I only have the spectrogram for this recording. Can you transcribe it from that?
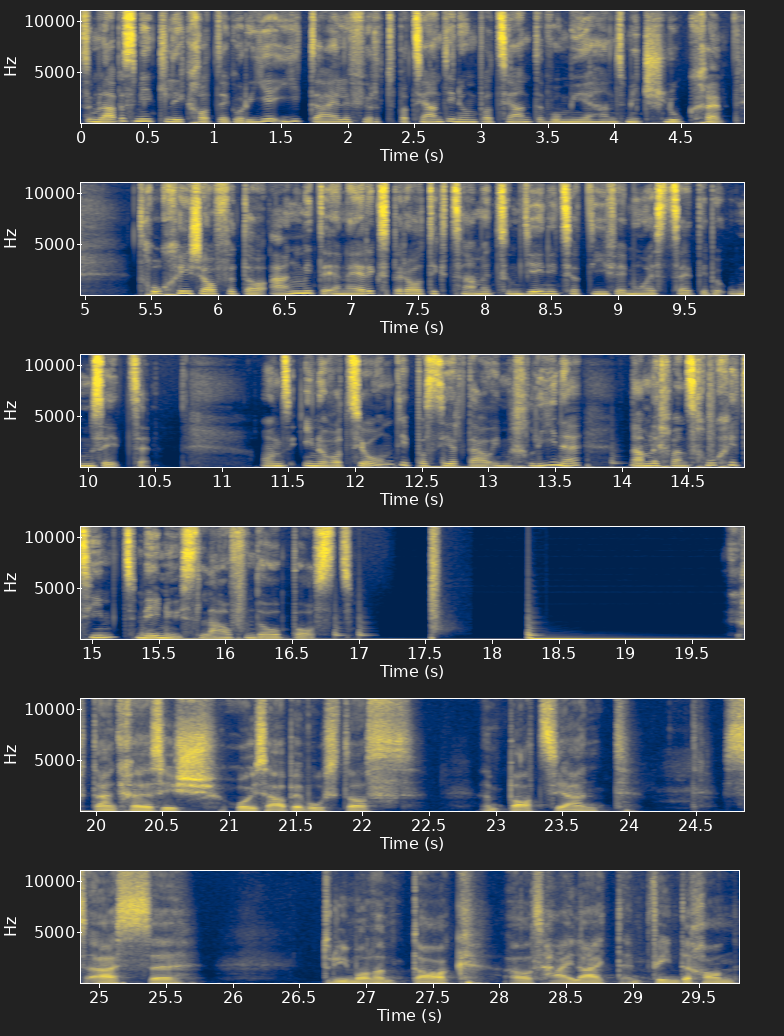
zum Lebensmittel in Kategorien einteilen für die Patientinnen und Patienten, die Mühe haben mit Schlucken. Die Küche arbeitet hier eng mit der Ernährungsberatung zusammen, um diese Initiative im USZ eben umzusetzen. Und Innovation die passiert auch im Kleinen, nämlich wenn das Küchenteam die Menüs laufend anpasst. Ich denke, es ist uns auch bewusst, dass ein Patient das Essen dreimal am Tag als Highlight empfinden kann,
